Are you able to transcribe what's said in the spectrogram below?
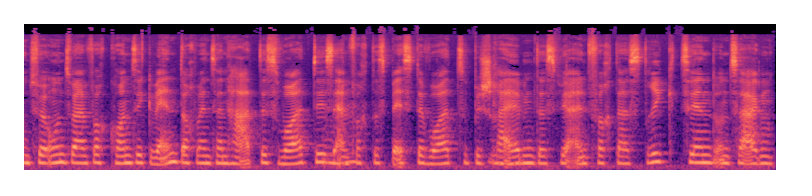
und für uns war einfach konsequent, auch wenn es ein hartes Wort ist, mhm. einfach das beste Wort zu beschreiben, mhm. dass wir einfach da strikt sind und sagen,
